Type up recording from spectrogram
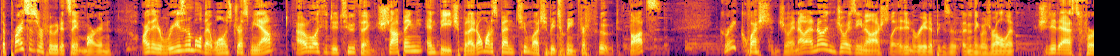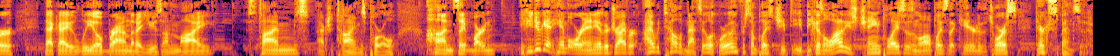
The prices for food at St. Martin, are they reasonable that won't stress me out? I would like to do two things, shopping and beach, but I don't want to spend too much in between for food. Thoughts? Great question, Joy. Now, I know in Joy's email, actually, I didn't read it because I didn't think it was relevant. She did ask for that guy, Leo Brown, that I use on my times, actually times, plural, on St. Martin. If you do get him or any other driver, I would tell them that. Say, look, we're looking for someplace cheap to eat because a lot of these chain places and a lot of places that cater to the tourists, they're expensive.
